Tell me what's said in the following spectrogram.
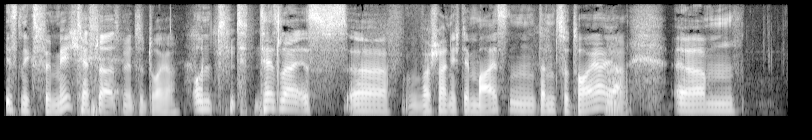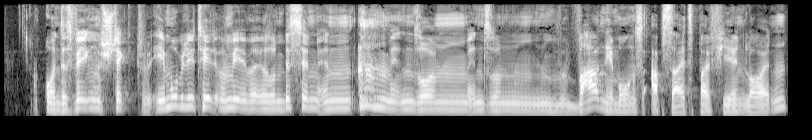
ist nichts für mich. Tesla ist mir zu teuer. Und Tesla ist äh, wahrscheinlich den meisten dann zu teuer, ja. Ähm, und deswegen steckt E-Mobilität irgendwie so ein bisschen in, in, so einem, in so einem Wahrnehmungsabseits bei vielen Leuten.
